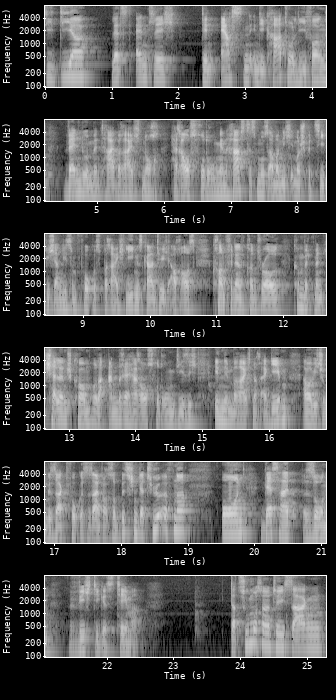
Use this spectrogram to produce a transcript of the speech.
die dir letztendlich den ersten Indikator liefern, wenn du im Mentalbereich noch Herausforderungen hast. Es muss aber nicht immer spezifisch an diesem Fokusbereich liegen. Es kann natürlich auch aus Confident Control, Commitment Challenge kommen oder andere Herausforderungen, die sich in dem Bereich noch ergeben. Aber wie schon gesagt, Fokus ist einfach so ein bisschen der Türöffner und deshalb so ein wichtiges Thema. Dazu muss man natürlich sagen,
